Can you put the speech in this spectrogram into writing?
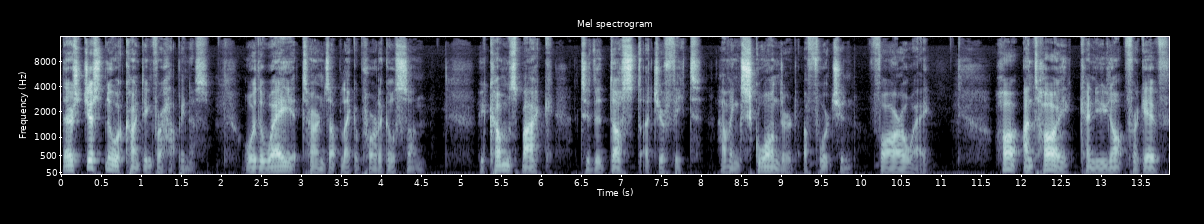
There's just no accounting for happiness, or the way it turns up like a prodigal son, who comes back to the dust at your feet, having squandered a fortune far away. How, and how can you not forgive?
